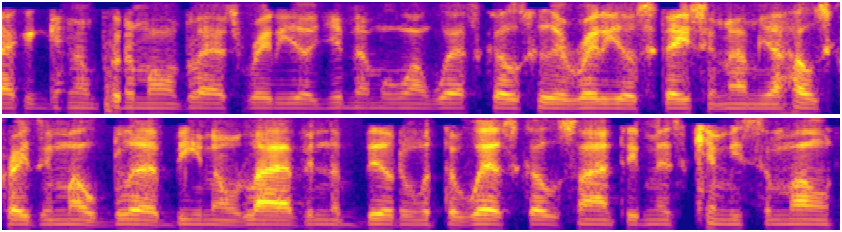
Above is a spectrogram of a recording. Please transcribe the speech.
back again on Put 'Em On Blast Radio, your number one West Coast hood radio station. I'm your host, Crazy Mo Blood, being on live in the building with the West Coast auntie, Miss Kimmy Simone.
